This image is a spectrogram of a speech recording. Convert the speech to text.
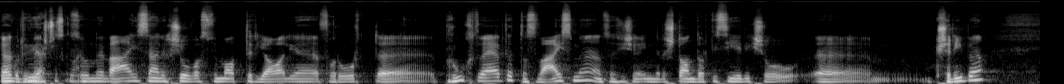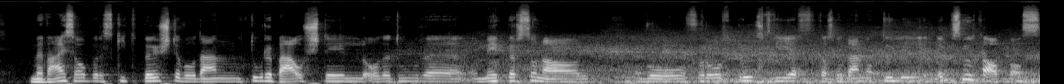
ja, Oder wie hast du das gemeint? Also man weiß eigentlich schon, was für Materialien vor Ort äh, gebraucht werden. Das weiß man. Also es ist ja in einer Standardisierung schon äh, geschrieben. Man weiß aber, es gibt Posten, die dann durch eine Baustelle oder durch äh, mehr Personal, wo vor Ort gebraucht wird, dass man dann natürlich etwas anpassen muss.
